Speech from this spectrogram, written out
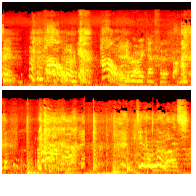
there? How? How? heroic effort. Do you know what?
